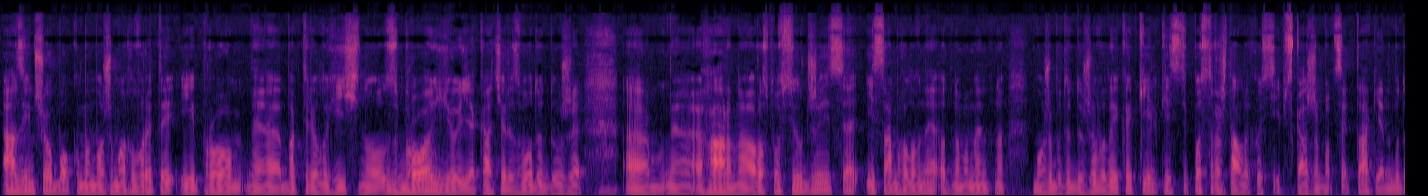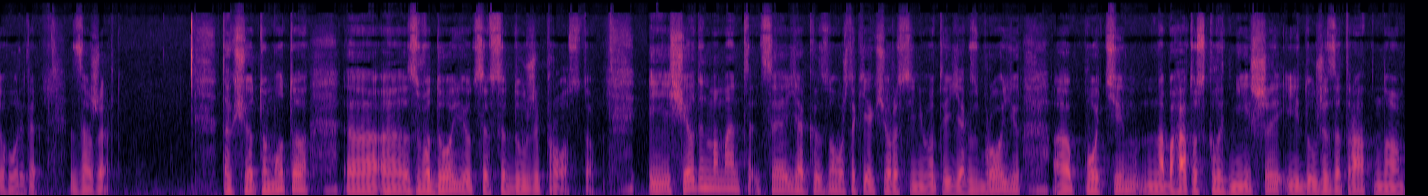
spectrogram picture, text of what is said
А з іншого боку, ми можемо говорити і про е, бактеріологічну зброю, яка через воду дуже гарно розповсюджується. І саме головне, одномоментно може бути дуже велика кількість постраждалих осіб. Скажімо це так. Я не буду говорити за жертв. Так що тому то е, е, з водою це все дуже просто. І ще один момент це як знову ж таки, якщо розцінювати як зброю, е, потім набагато складніше і дуже затратно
